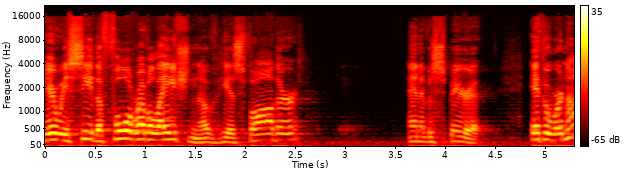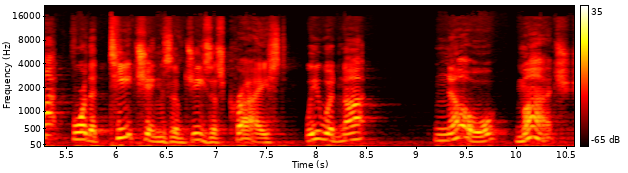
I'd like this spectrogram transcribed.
Here we see the full revelation of his Father and of his Spirit. If it were not for the teachings of Jesus Christ, we would not know much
